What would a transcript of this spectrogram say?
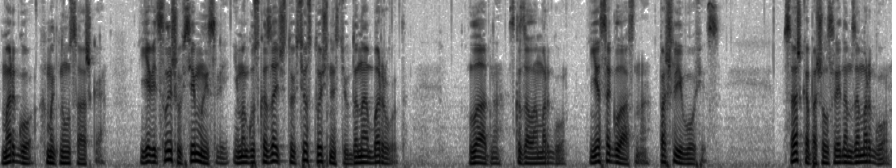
«Марго», — хмыкнул Сашка, — «я ведь слышу все мысли и могу сказать, что все с точностью да наоборот». «Ладно», — сказала Марго, — «я согласна. Пошли в офис». Сашка пошел следом за Марго,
